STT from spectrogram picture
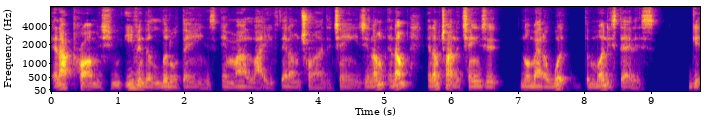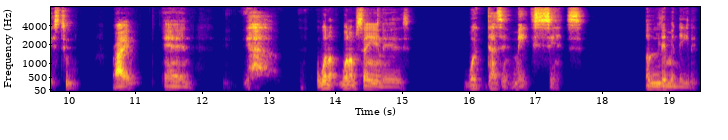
And I promise you, even the little things in my life that I'm trying to change, and I'm and I'm and I'm trying to change it no matter what the money status gets to, right? And what what I'm saying is, what doesn't make sense, eliminate it.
